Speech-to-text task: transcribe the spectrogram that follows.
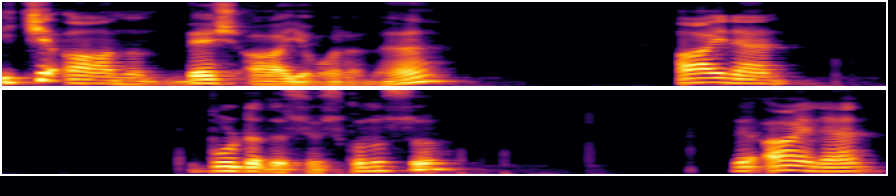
2A'nın 5A'yı oranı aynen burada da söz konusu ve aynen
